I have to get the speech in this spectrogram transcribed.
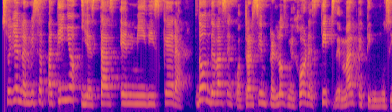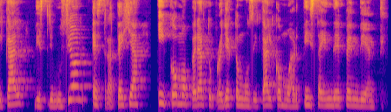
Soy Ana Luisa Patiño y estás en mi disquera, donde vas a encontrar siempre los mejores tips de marketing musical, distribución, estrategia y cómo operar tu proyecto musical como artista independiente.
